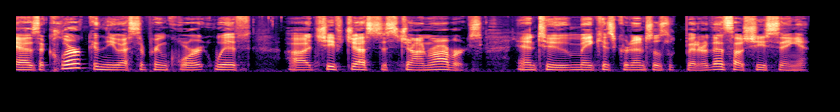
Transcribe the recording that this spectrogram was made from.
as a clerk in the U.S. Supreme Court with uh, Chief Justice John Roberts and to make his credentials look better. That's how she's seeing it.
